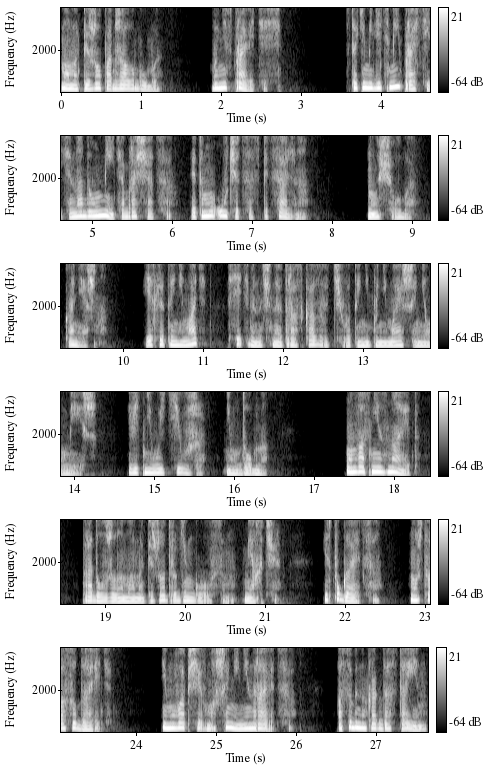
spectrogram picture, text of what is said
Мама Пежо поджала губы. «Вы не справитесь. С такими детьми, простите, надо уметь обращаться. Этому учатся специально. Ну, еще бы, конечно. Если ты не мать, все тебе начинают рассказывать, чего ты не понимаешь и не умеешь. Ведь не уйти уже, неудобно. Он вас не знает, продолжила мама Пежо другим голосом, мягче. Испугается, может вас ударить. Ему вообще в машине не нравится. Особенно, когда стоим.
